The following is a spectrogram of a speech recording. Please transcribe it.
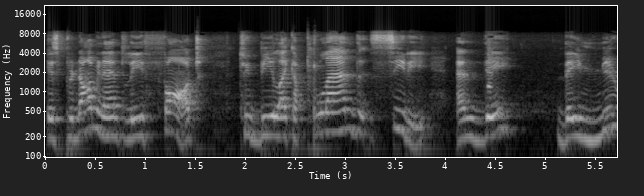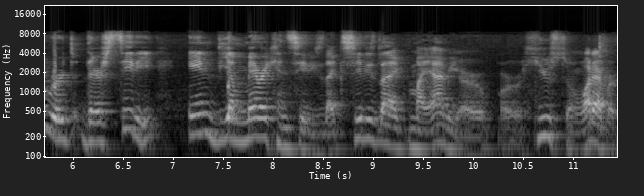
is predominantly thought to be like a planned city and they they mirrored their city in the American cities, like cities like Miami or, or Houston, whatever,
